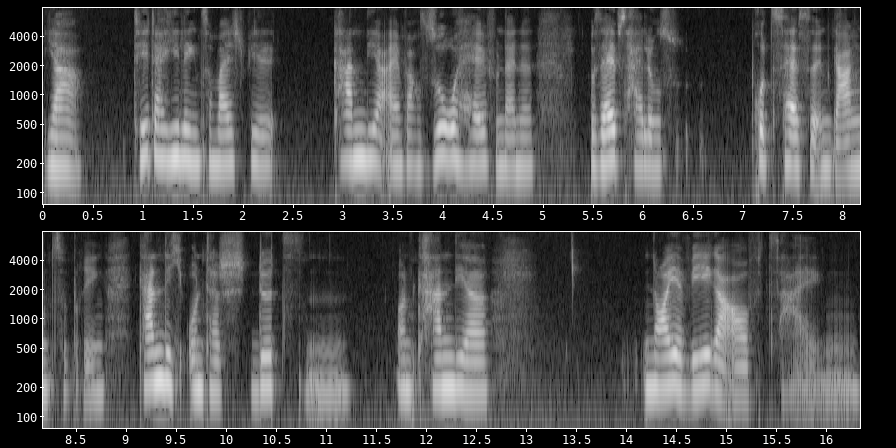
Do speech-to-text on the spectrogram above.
ja, Theta Healing zum Beispiel kann dir einfach so helfen, deine Selbstheilungsprozesse in Gang zu bringen, kann dich unterstützen und kann dir neue Wege aufzeigen,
